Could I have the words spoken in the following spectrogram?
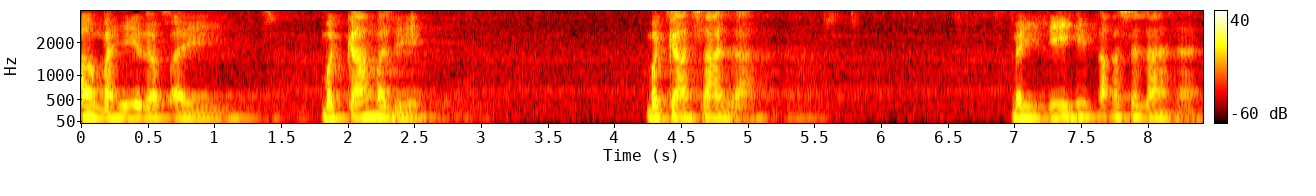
Ang mahirap ay magkamali, magkasala, may lihim na kasalanan,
